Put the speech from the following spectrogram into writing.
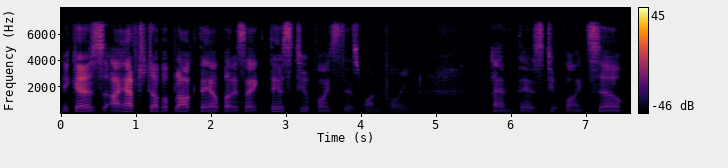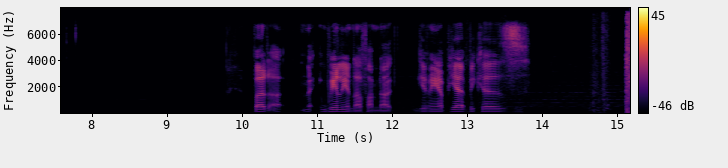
Because I have to double block there, but it's like, there's two points, there's one point, And there's two points, so... But, uh, really enough, I'm not giving up yet, because...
